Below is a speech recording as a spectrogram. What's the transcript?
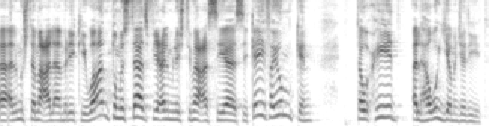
المجتمع الأمريكي وأنتم أستاذ في علم الاجتماع السياسي كيف يمكن توحيد الهوية من جديد؟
